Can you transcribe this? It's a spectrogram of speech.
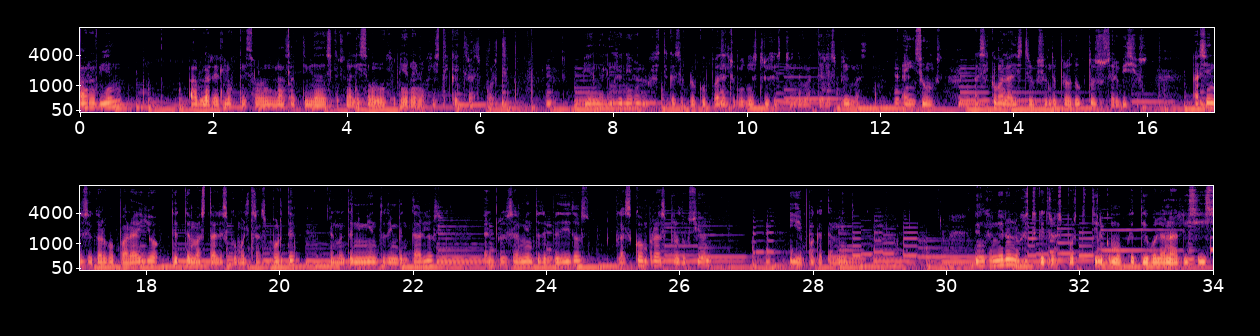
Ahora bien, hablaré lo que son las actividades que realiza un ingeniero en logística y transporte. Bien, el ingeniero en logística se preocupa del suministro y gestión de materias primas e insumos, así como la distribución de productos o servicios, haciéndose cargo para ello de temas tales como el transporte, el mantenimiento de inventarios, el procesamiento de pedidos, las compras, producción y empaquetamiento. El ingeniero en logística y transporte tiene como objetivo el análisis,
